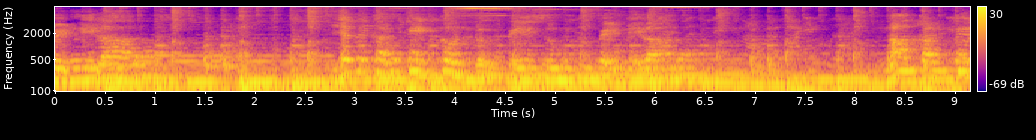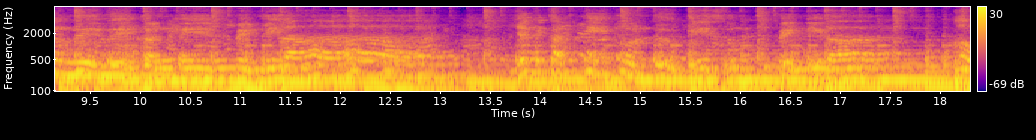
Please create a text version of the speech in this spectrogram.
வெண்ணிலா. எதை கட்டி கொண்டு பேசும் பெண்ணிலா நான் கட்டில் மீது கண்ணீர் பெண்ணிலா எதை கட்டி கொண்டு பேசும் பெண்ணிலா ஓ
